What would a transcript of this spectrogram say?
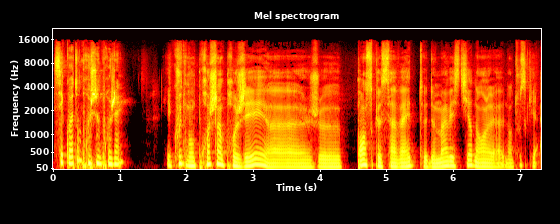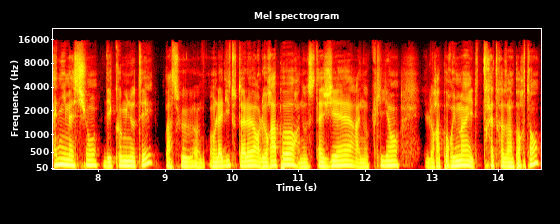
C'est quoi ton prochain projet? Écoute, mon prochain projet, je pense que ça va être de m'investir dans, dans tout ce qui est animation des communautés parce que on l'a dit tout à l'heure, le rapport à nos stagiaires, à nos clients, le rapport humain est très très important.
